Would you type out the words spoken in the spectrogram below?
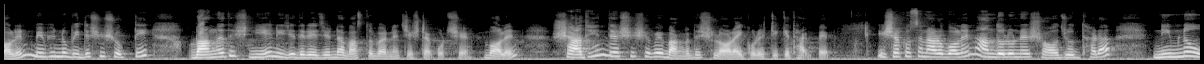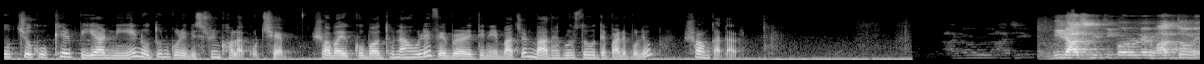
বলেন, বিভিন্ন বিদেশি শক্তি বাংলাদেশ নিয়ে নিজেদের এজেন্ডা বাস্তবায়নের চেষ্টা করছে। বলেন, স্বাধীন দেশ হিসেবে বাংলাদেশ লড়াই করে টিকে থাকবে। ইশাক হোসেন আরও বলেন, আন্দোলনের সহযোদ্ধারা নিম্ন উচ্চ কক্ষের পিয়ার নিয়ে নতুন করে বিশৃঙ্খলা করছে। সবাই ঐক্যবদ্ধ না হলে ফেব্রুয়ারিতে নির্বাচন বাধাগ্রস্ত হতে পারে বলেও শঙ্কা তার। বিরাজনীতিকরণের মাধ্যমে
